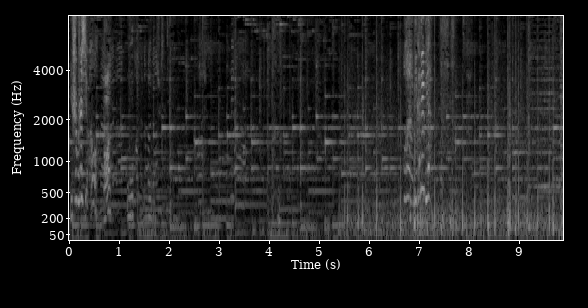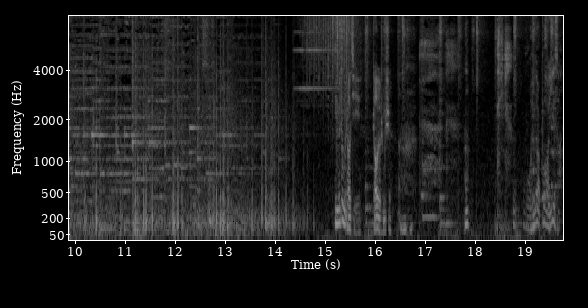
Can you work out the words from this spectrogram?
你是不是喜欢我？啊，我哇，你看那边，你们这么着急，找我有什么事？啊，我有点不好意思啊，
